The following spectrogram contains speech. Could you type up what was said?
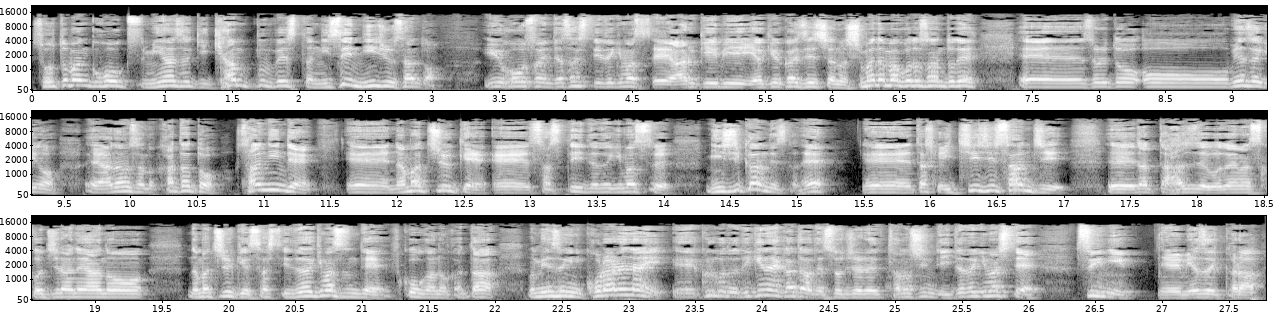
ソフトバンクホークス宮崎キャンプベスタ2023という放送に出させていただきます。えー、RKB 野球解説者の島田誠さんとで、えー、それと、宮崎の、えー、アナウンサーの方と3人で、えー、生中継、えー、させていただきます。2時間ですかね。えー、確か1時3時、えー、だったはずでございます。こちらね、あの、生中継させていただきますんで、福岡の方、宮崎に来られない、えー、来ることができない方はね、そちらで楽しんでいただきまして、ついに、えー、宮崎から、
